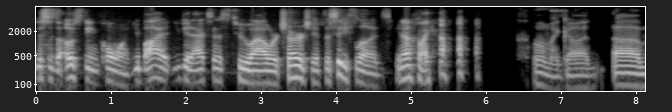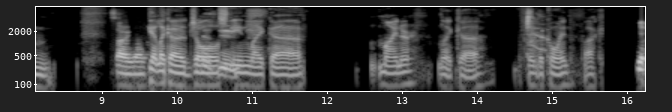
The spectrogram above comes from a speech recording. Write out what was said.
this is the Osteen coin. You buy it, you get access to our church if the city floods. You know, like. oh my god. Um, Sorry, guys. Get like a Joel Osteen like uh miner like uh for the coin. Fuck. Yeah.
